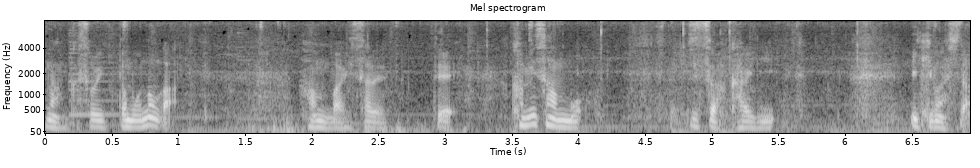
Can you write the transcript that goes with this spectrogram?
なんかそういったものが販売されて、かみさんも実は買いに行きました。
